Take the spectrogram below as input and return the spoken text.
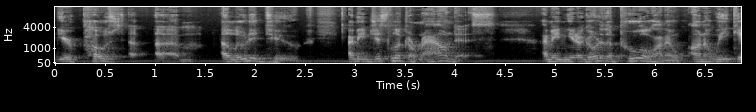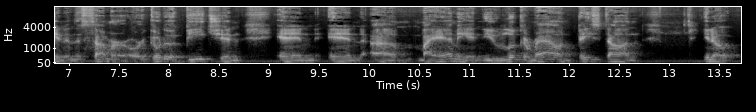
your post um, alluded to. I mean, just look around us. I mean, you know, go to the pool on a on a weekend in the summer, or go to a beach in in in um, Miami, and you look around based on, you know,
